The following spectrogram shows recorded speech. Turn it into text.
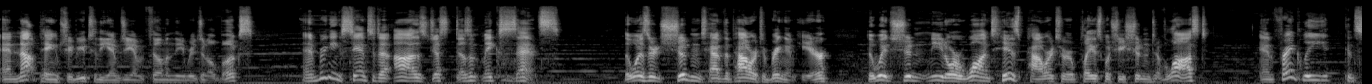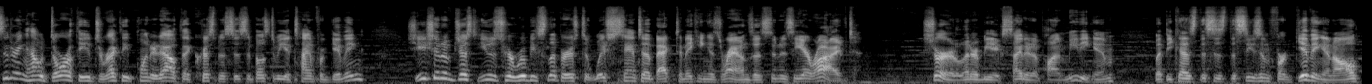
and not paying tribute to the MGM film in the original books, and bringing Santa to Oz just doesn't make sense. The wizard shouldn't have the power to bring him here, the witch shouldn't need or want his power to replace what she shouldn't have lost, and frankly, considering how Dorothy directly pointed out that Christmas is supposed to be a time for giving, she should have just used her ruby slippers to wish Santa back to making his rounds as soon as he arrived. Sure, let her be excited upon meeting him, but because this is the season for giving and all,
